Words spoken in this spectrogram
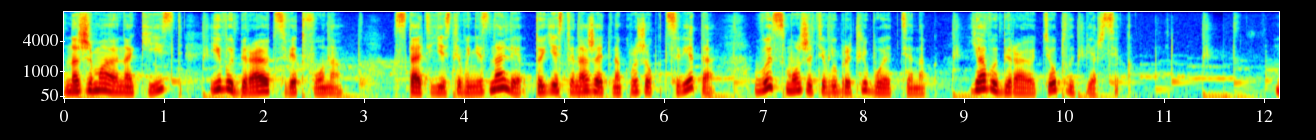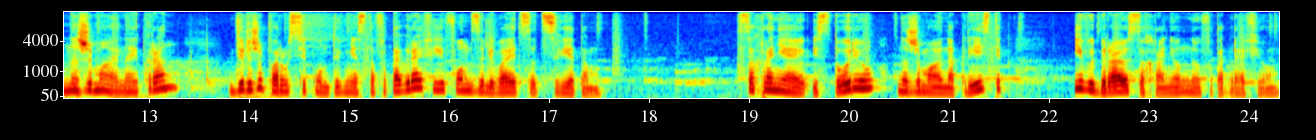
Нажимаю на кисть и выбираю цвет фона – кстати, если вы не знали, то если нажать на кружок цвета, вы сможете выбрать любой оттенок. Я выбираю теплый персик. Нажимаю на экран, держу пару секунд и вместо фотографии фон заливается цветом. Сохраняю историю, нажимаю на крестик и выбираю сохраненную фотографию.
